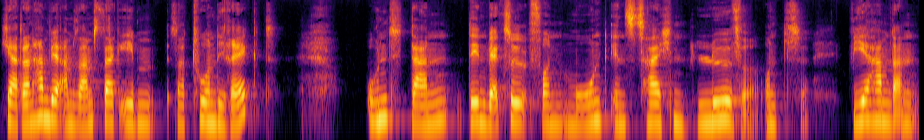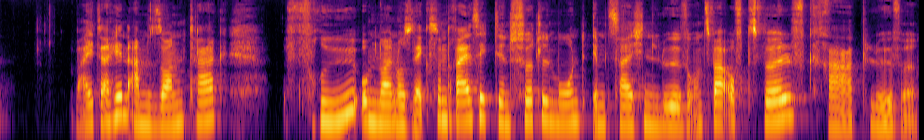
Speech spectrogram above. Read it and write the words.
ja, dann haben wir am Samstag eben Saturn direkt und dann den Wechsel von Mond ins Zeichen Löwe. Und wir haben dann weiterhin am Sonntag früh um 9.36 Uhr den Viertelmond im Zeichen Löwe und zwar auf 12 Grad Löwe.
